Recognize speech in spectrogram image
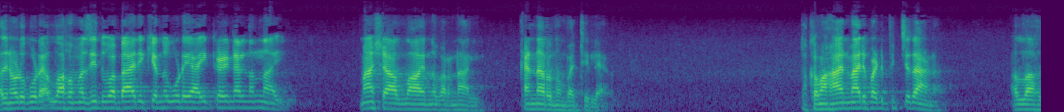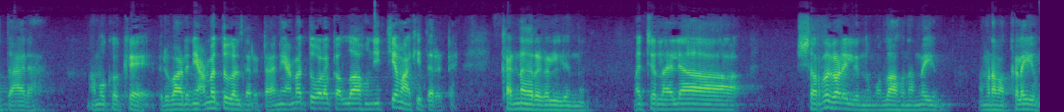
അതിനോടുകൂടെ അള്ളാഹു മസീദ് വബാരിക് എന്നുകൂടെ ആയിക്കഴിഞ്ഞാൽ നന്നായി. മാഷാ അള്ളാഹ് എന്ന് പറഞ്ഞാൽ കണ്ണറൊന്നും പറ്റില്ല. ഇതൊക്കെ മഹാന്മാര് പഠിപ്പിച്ചതാണ്. അള്ളാഹു താര നമുക്കൊക്കെ ഒരുപാട് ഞാമത്തുകൾ തരട്ടെ. ആ ഞാമത്തുകളൊക്കെ അള്ളാഹു നിത്യമാക്കി തരട്ടെ. കണ്ണേറുകളിൽ നിന്ന് മറ്റുള്ള എല്ലാ ഷെറുകളിൽ നിന്നും അള്ളാഹു നമ്മയും നമ്മുടെ മക്കളെയും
